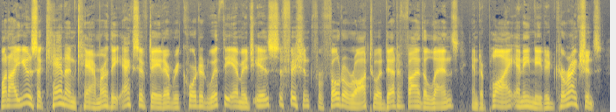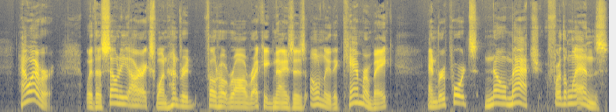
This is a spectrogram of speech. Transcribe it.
When I use a Canon camera, the EXIF data recorded with the image is sufficient for Photo Raw to identify the lens and apply any needed corrections. However, with a Sony RX100, Photo Raw recognizes only the camera make and reports no match for the lens.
